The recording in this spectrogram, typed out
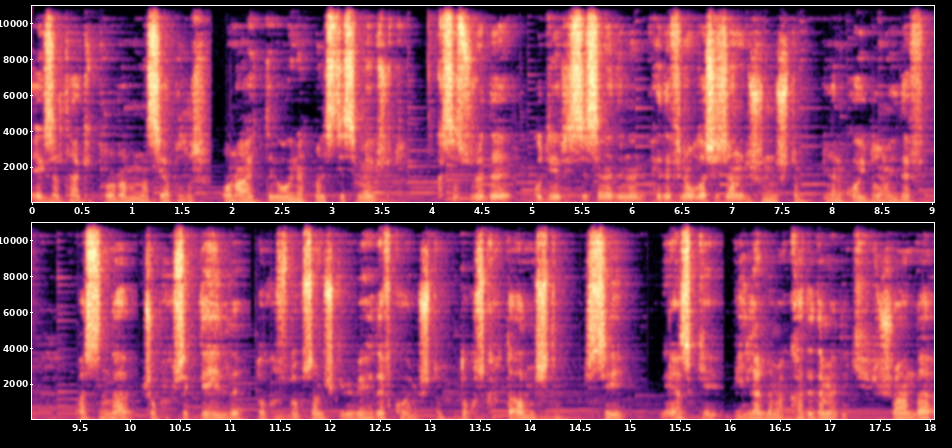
Excel takip programı nasıl yapılır? Ona ait de bir oynatma listesi mevcut. Kısa sürede Goodyear hisse senedinin hedefine ulaşacağını düşünmüştüm. Yani koyduğum hedef aslında çok yüksek değildi. 9.93 gibi bir hedef koymuştum. 9.40'da almıştım hisseyi. Ne yazık ki bir ilerleme kat edemedik. Şu anda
